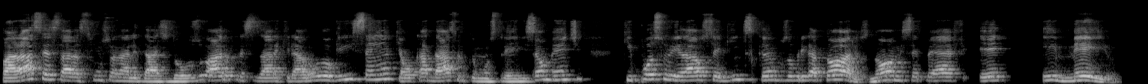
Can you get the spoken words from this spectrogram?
Para acessar as funcionalidades do usuário, precisará criar um login e senha, que é o cadastro que eu mostrei inicialmente, que possuirá os seguintes campos obrigatórios: nome, CPF e e-mail.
